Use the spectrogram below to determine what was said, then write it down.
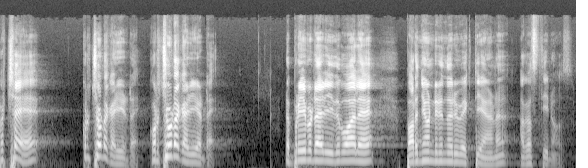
പക്ഷേ കുറച്ചുകൂടെ കഴിയട്ടെ. കുറച്ചുകൂടെ കഴിയട്ടെ. എന്റെ പ്രിയപ്പെട്ടവർ ഇതുപോലെ പറഞ്ഞുകൊണ്ടിരുന്ന ഒരു വ്യക്തിയാണ് അഗസ്തീനോസ്.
